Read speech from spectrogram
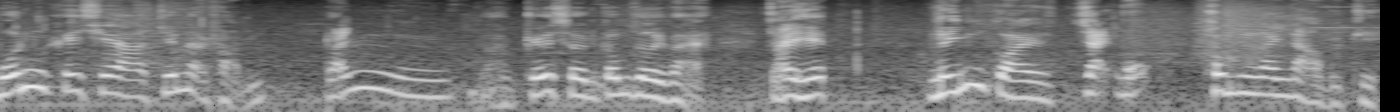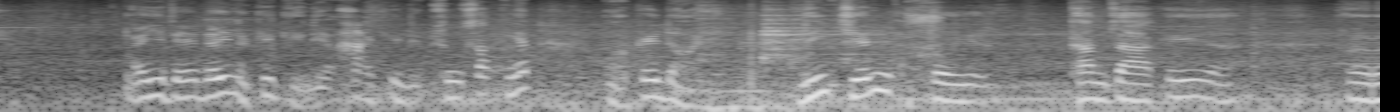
bốn cái xe chiến lợi phẩm đánh quế sơn cống rơi về cháy hết. Lính coi chạy bộ không anh nào việc gì đấy như thế đấy là cái kỷ niệm hai kỷ niệm sâu sắc nhất của cái đời lính chiến của tôi tham gia cái ờ,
